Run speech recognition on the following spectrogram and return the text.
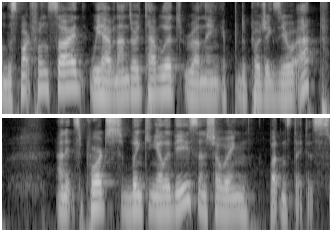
On the smartphone side, we have an Android tablet running the Project Zero app, and it supports blinking LEDs and showing button status.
